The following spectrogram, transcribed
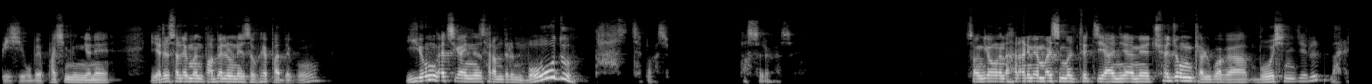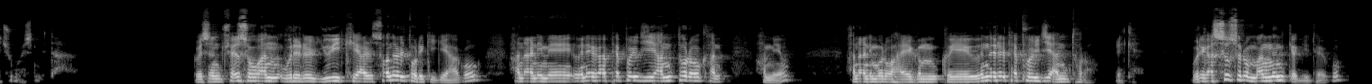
BC 586년에 예루살렘은 바벨론에서 회파되고 이용 가치가 있는 사람들은 모두 다 잡아갔습니다. 다 쓸어갔어요. 성경은 하나님의 말씀을 듣지 아니하며 최종 결과가 무엇인지를 말해주고 있습니다. 그것은 최소한 우리를 유익해 할 선을 돌이키게 하고 하나님의 은혜가 베풀지 않도록 하며 하나님으로 하여금 그의 은혜를 베풀지 않도록 이렇게 우리가 스스로 막는 격이 되고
